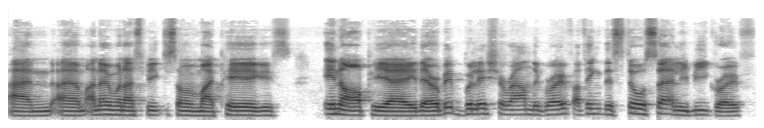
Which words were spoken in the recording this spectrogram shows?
And um, I know when I speak to some of my peers in RPA, they're a bit bullish around the growth. I think there's still certainly be growth,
